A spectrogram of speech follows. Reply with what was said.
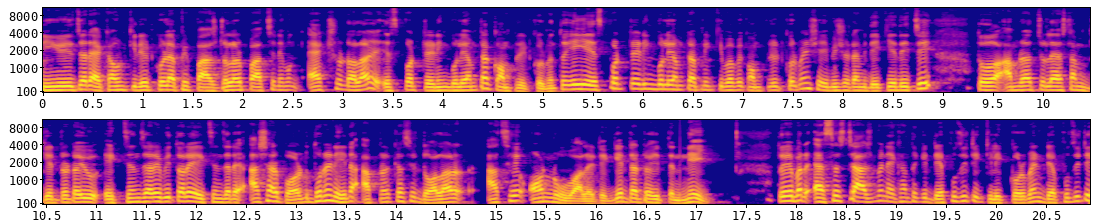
নিউ ইউজার অ্যাকাউন্ট ক্রিয়েট করলে আপনি পাঁচ ডলার পাচ্ছেন এবং একশো ডলার স্পট ট্রেডিং ভলিউমটা কমপ্লিট করবেন। তো এই স্পট ট্রেডিং ভলিউমটা আপনি কীভাবে কমপ্লিট করবেন, সেই বিষয়টা আমি দেখিয়ে দিচ্ছি। তো আমরা চলে আসলাম গেট ডট ইউ এক্সচেঞ্জারের ভিতরে। এক্সচেঞ্জারে আসার পর ধরে নিন, আপনার কাছে ডলার আছে অন্য ওয়ালেটে গেট ডট ইউতে নেই। তো এবার অ্যাসেসটা আসবেন, এখান থেকে ডেপোজিটে ক্লিক করবেন। ডেপোজিটে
